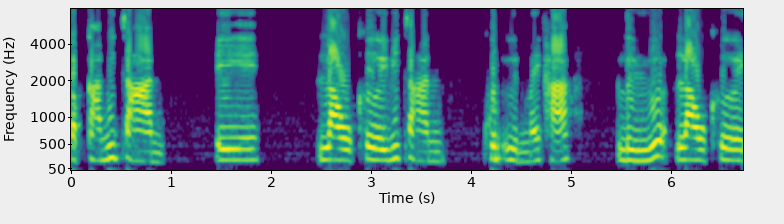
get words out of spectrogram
กับการวิจารณ์เอเราเคยวิจารณ์คนอื่นไหมคะ หรือเราเคย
